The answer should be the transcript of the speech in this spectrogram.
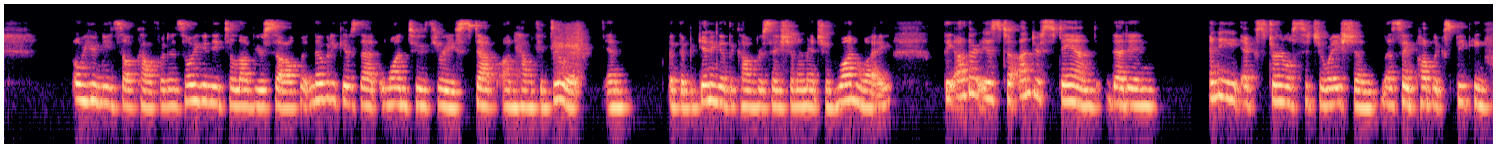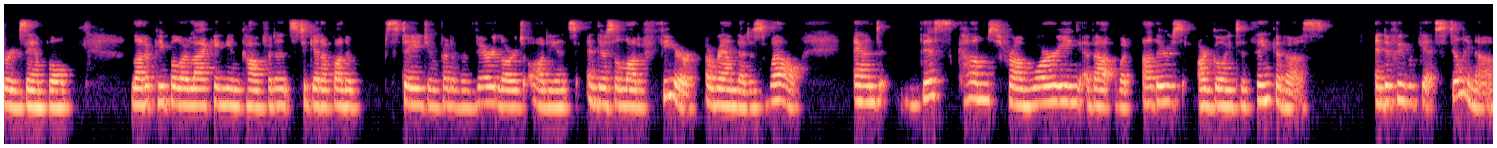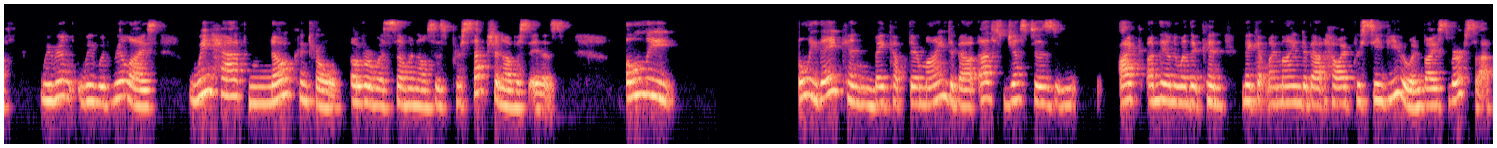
oh, you need self confidence, oh, you need to love yourself, but nobody gives that one, two, three step on how to do it. And at the beginning of the conversation, I mentioned one way. The other is to understand that in any external situation, let's say public speaking, for example, a lot of people are lacking in confidence to get up on a stage in front of a very large audience, and there's a lot of fear around that as well. And this comes from worrying about what others are going to think of us. And if we would get still enough, we, re- we would realize we have no control over what someone else's perception of us is. Only only they can make up their mind about us just as I, I'm the only one that can make up my mind about how I perceive you, and vice versa.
